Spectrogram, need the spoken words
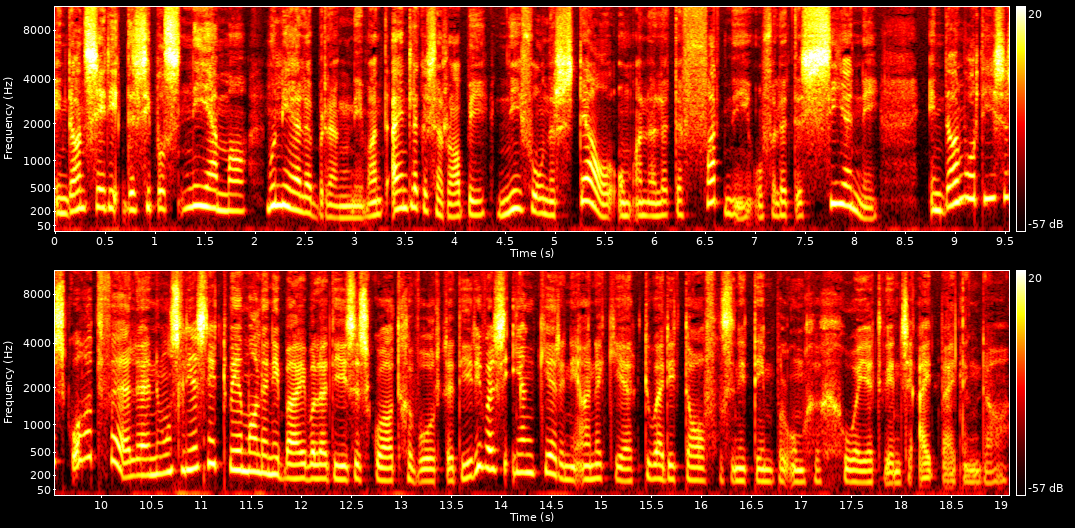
En dan sê die disippels: "Nee, maar moenie hulle bring nie, want eintlik is 'n rabbi nie veronderstel om aan hulle te vat nie of hulle te seën nie." En dan word Jesus kwaad vir hulle en ons lees net twee maal in die Bybel dat Jesus kwaad geword het. Hierdie was een keer en die ander keer toe hy die tafels in die tempel omgegooi het weens sy uitbuiting daar.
